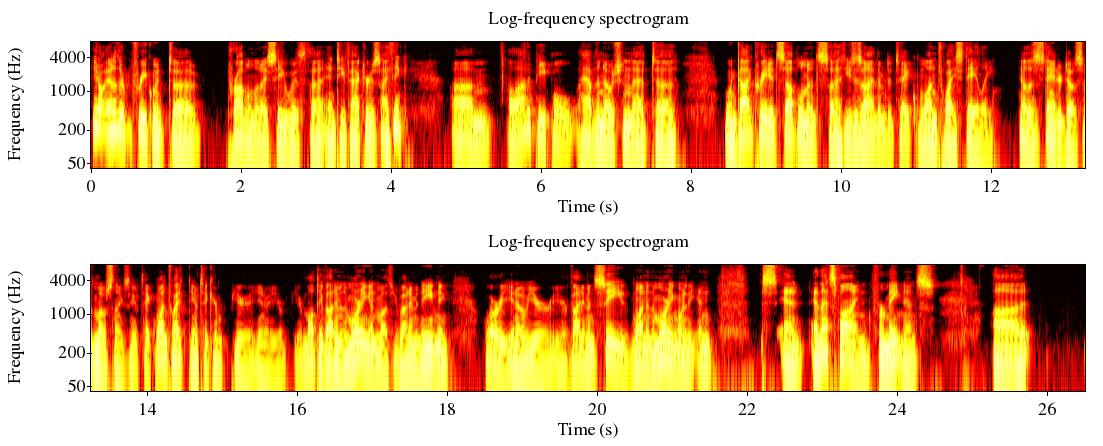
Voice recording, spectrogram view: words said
You know, another frequent uh, problem that I see with uh, NT factors, I think um, a lot of people have the notion that uh, when God created supplements, uh, He designed them to take one twice daily. You know, there's a standard dose of most things. You know, take one twice. You know, take your your you know your your multivitamin in the morning and multivitamin in the evening, or you know your your vitamin C one in the morning, one in the and and and that's fine for maintenance. Uh,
